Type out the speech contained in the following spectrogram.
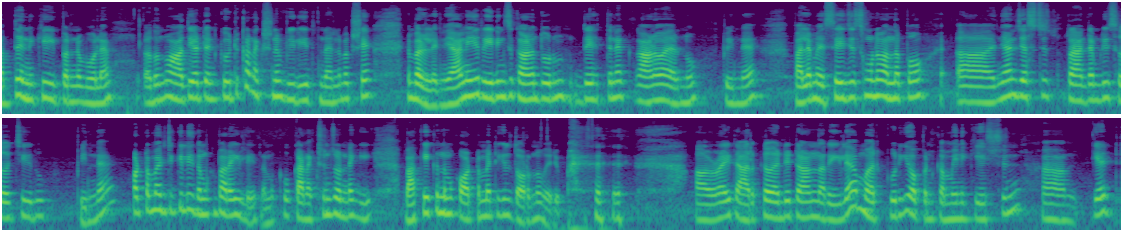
അതെനിക്ക് ഈ പറഞ്ഞ പോലെ അതൊന്നും ആദ്യമായിട്ട് എനിക്ക് ഒരു കണക്ഷനും ഫീൽ ചെയ്തിട്ടുണ്ടായിരുന്നു പക്ഷേ ഞാൻ പറയില്ല ഞാൻ ഈ റീഡിങ്സ് കാണും തോറും ഇദ്ദേഹത്തിനെ കാണുമായിരുന്നു. പിന്നെ പല മെസ്സേജസും കൂടെ വന്നപ്പോൾ ഞാൻ ജസ്റ്റ് റാൻഡംലി സെർച്ച് ചെയ്തു. പിന്നെ ഓട്ടോമാറ്റിക്കലി നമുക്ക് പറയില്ലേ നമുക്ക് കണക്ഷൻസ് ഉണ്ടെങ്കിൽ ബാക്കിയൊക്കെ നമുക്ക് ഓട്ടോമാറ്റിക്കലി തുറന്നു വരും. റൈറ്റ് ആർക്ക് വേണ്ടിയിട്ടാണെന്ന് അറിയില്ല Mercury open communication get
